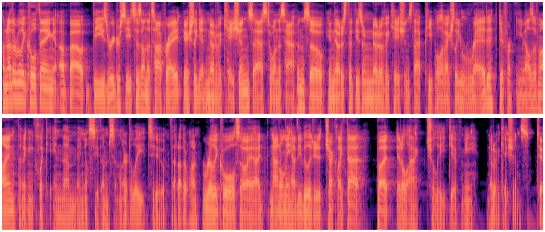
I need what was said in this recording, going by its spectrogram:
Another really cool thing about these read receipts is on the top right, you actually get notifications as to when this happens. So you notice that these are notifications that people have actually read different emails of mine. Then I can click in them and you'll see them similarly to that other one. Really cool. So I, I not only have the ability to check like that, but it'll actually give me notifications too.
